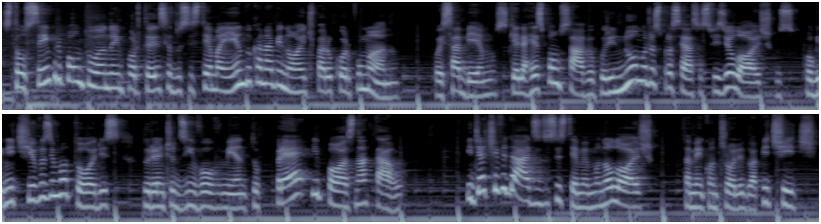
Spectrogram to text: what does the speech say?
Estou sempre pontuando a importância do sistema endocannabinoide para o corpo humano pois sabemos que ele é responsável por inúmeros processos fisiológicos, cognitivos e motores durante o desenvolvimento pré e pós-natal, e de atividades do sistema imunológico, também controle do apetite,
